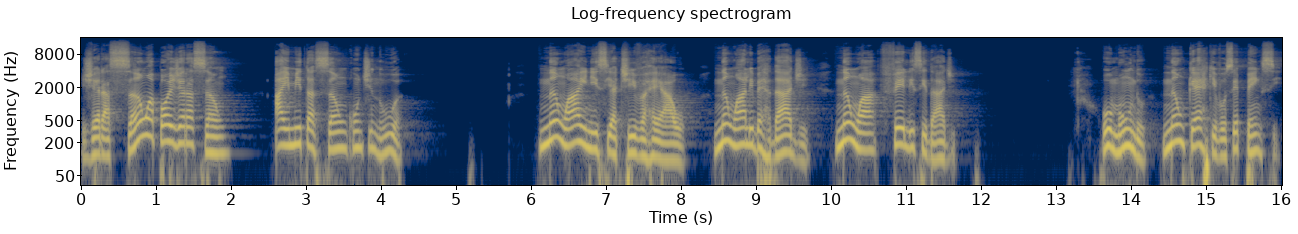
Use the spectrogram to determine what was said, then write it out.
geração após geração, a imitação continua. Não há iniciativa real, não há liberdade, não há felicidade. O mundo não quer que você pense,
